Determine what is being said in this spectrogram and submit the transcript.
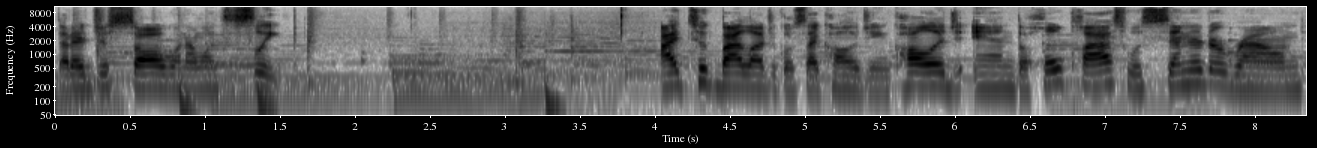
that I just saw when I went to sleep. I took biological psychology in college, and the whole class was centered around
